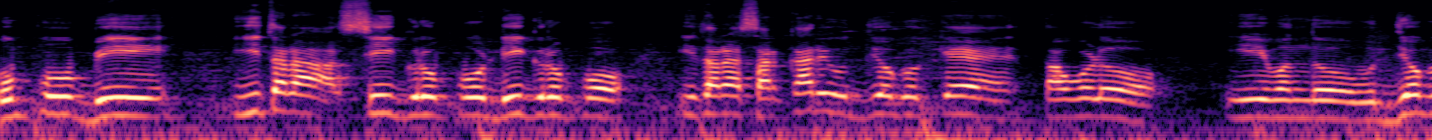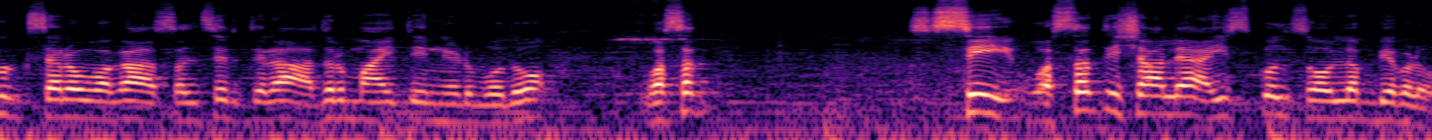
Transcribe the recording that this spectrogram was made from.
ಗುಂಪು ಬಿ ಈ ಥರ ಸಿ ಗ್ರೂಪು, ಡಿ ಗ್ರೂಪು, ಈ ಥರ ಸರ್ಕಾರಿ ಉದ್ಯೋಗಕ್ಕೆ ತಾವುಗಳು ಈ ಒಂದು ಉದ್ಯೋಗಕ್ಕೆ ಸೇರುವಾಗ ಸಲ್ಲಿಸಿರ್ತೀರ ಅದ್ರ ಮಾಹಿತಿ ನೀಡ್ಬೋದು. ವಸತ್, ಸಿ, ವಸತಿ ಶಾಲೆ ಹೈಸ್ಕೂಲ್ ಸೌಲಭ್ಯಗಳು.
